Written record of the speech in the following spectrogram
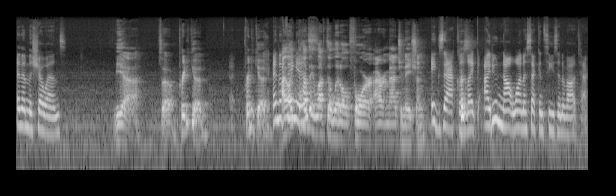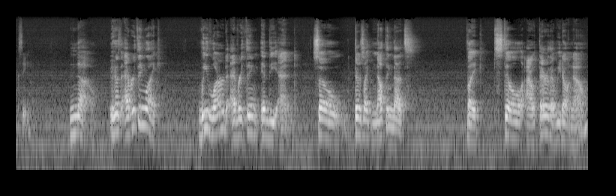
and then the show ends. Yeah, so pretty good. Pretty good. And the I thing like how they left a little for our imagination. Exactly. Like I do not want a second season of Odd Taxi. No, because everything like we learned everything in the end. So there's like nothing that's like still out there that we don't know.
